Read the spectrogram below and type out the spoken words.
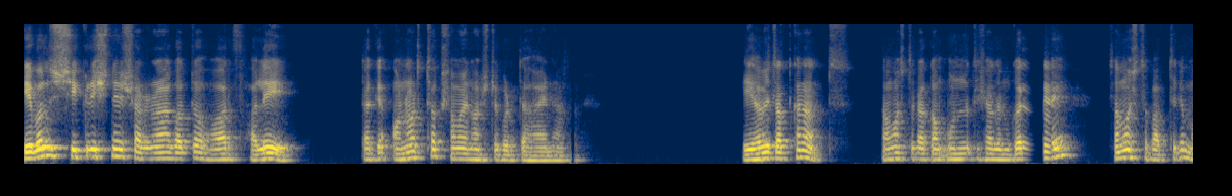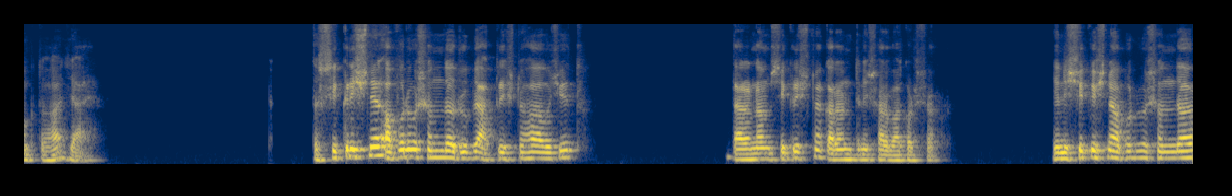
কেবল শ্রীকৃষ্ণের শরণাগত হওয়ার ফলে তাকে অনর্থক সময় নষ্ট করতে হয় না। এইভাবে তৎক্ষণাৎ সমস্ত রকম উন্নতি সাধন করে সমস্ত পাপ থেকে মুক্ত হওয়া যায়। তো শ্রীকৃষ্ণের অপূর্ব সুন্দর রূপে আকৃষ্ট হওয়া উচিত। তার নাম শ্রীকৃষ্ণ, কারণ তিনি সর্বাকর্ষক। যিনি শ্রীকৃষ্ণ অপূর্ব সুন্দর,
